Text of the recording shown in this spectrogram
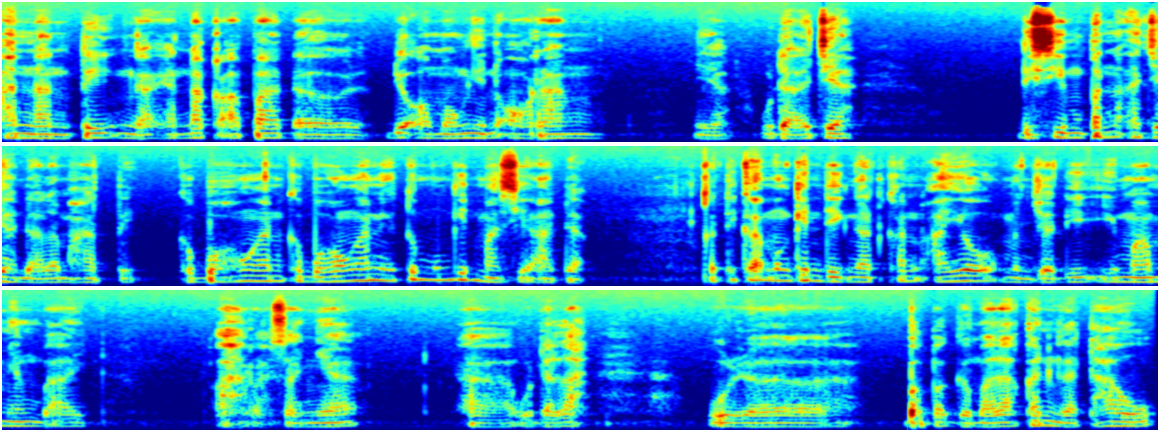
ah nanti nggak enak apa de, diomongin orang, ya udah aja. Disimpan aja dalam hati. Kebohongan-kebohongan itu mungkin masih ada. Ketika mungkin diingatkan ayo menjadi imam yang baik. Ah rasanya uh, udahlah udah bapak gembala kan nggak tahu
